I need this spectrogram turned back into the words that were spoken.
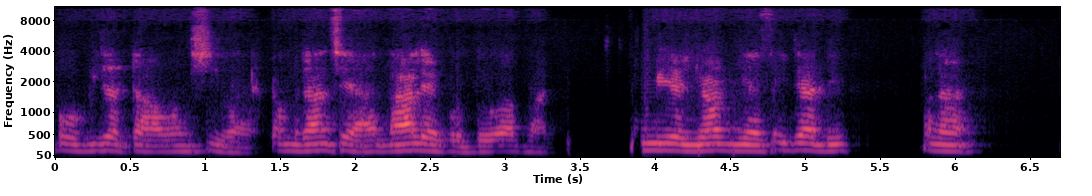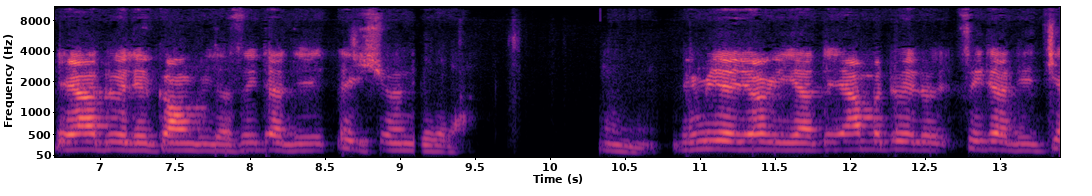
ပို့ပြီးတော့တာဝန်ရှိပါတယ်ကမ္မဋ္ဌာန်းဆရာနားလည်ဖို့လိုအပ်ပါတယ်မိမိရဲ့ယောဂီရဲ့စိတ်ဓာတ်ဒီဟုတ်လားတရားတွေ့လေကောင်းပြီးတော့စိတ်ဓာတ်ဒီတိတ်ရွှန်းနေကြလားอืมမိမိရဲ့ယောဂီကတရားမတွေ့လို့စိတ်ဓာတ်ဒီကျ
